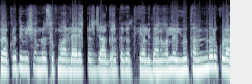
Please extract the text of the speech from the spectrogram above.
ప్రకృతి విషయంలో సుకుమార్ డైరెక్టర్ జాగ్రత్తగా తీయాలి. దానివల్ల యూత్ అందరూ కూడా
